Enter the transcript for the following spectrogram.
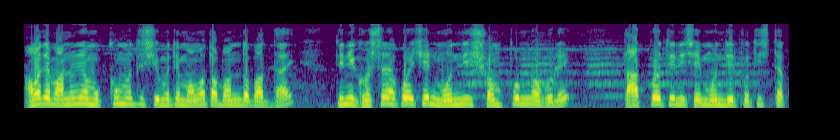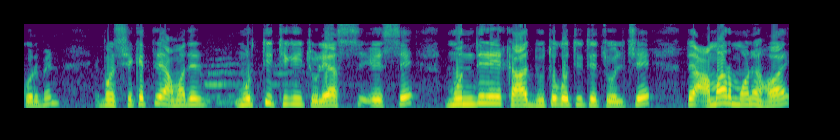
আমাদের মাননীয় মুখ্যমন্ত্রী শ্রীমতী মমতা বন্দ্যোপাধ্যায়, তিনি ঘোষণা করেছেন মন্দির সম্পূর্ণ হলে তারপর তিনি সেই মন্দির প্রতিষ্ঠা করবেন এবং সেক্ষেত্রে আমাদের মূর্তি ঠিকই চলে আসছে, এসছে। মন্দিরের কাজ দ্রুতগতিতে চলছে। তো আমার মনে হয়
